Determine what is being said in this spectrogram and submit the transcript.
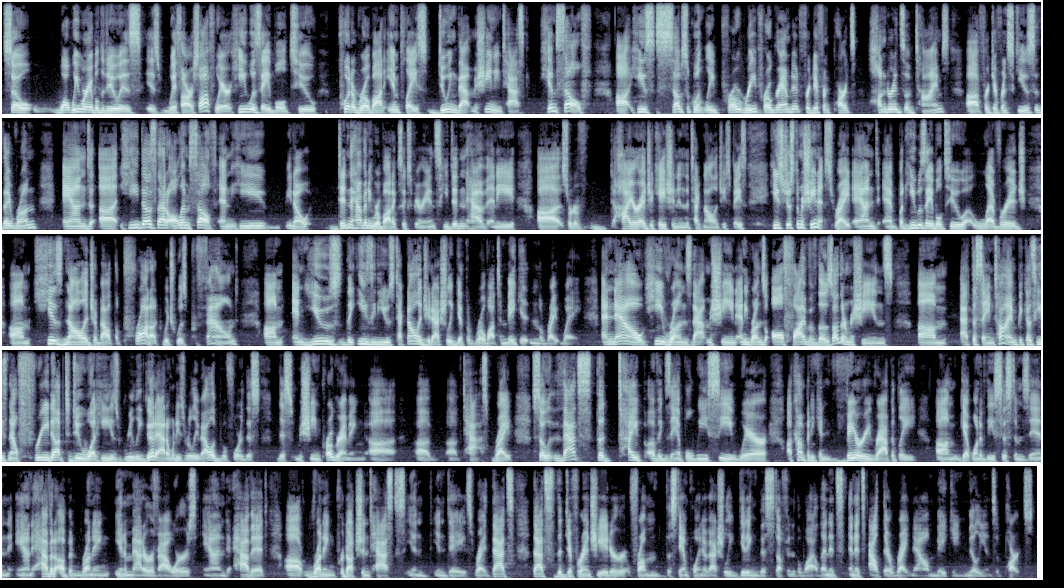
So what we were able to do is is with our software, he was able to put a robot in place doing that machining task himself. Uh, he's subsequently pro- reprogrammed it for different parts hundreds of times uh, for different SKUs that they run. And uh, he does that all himself. And he, you know, didn't have any robotics experience. He didn't have any uh, sort of higher education in the technology space. He's just a machinist, right? And and but he was able to leverage um, his knowledge about the product, which was profound, um, and use the easy to use technology to actually get the robot to make it in the right way. And now he runs that machine and he runs all five of those other machines um, at the same time because he's now freed up to do what he is really good at and what he's really valuable for this this machine programming uh, uh, uh, task, right? So that's the type of example we see where a company can very rapidly um, get one of these systems in and have it up and running in a matter of hours and have it uh, running production tasks in in days right? That's that's the differentiator from the standpoint of actually getting this stuff into the wild. And it's and it's out there right now making millions of parts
